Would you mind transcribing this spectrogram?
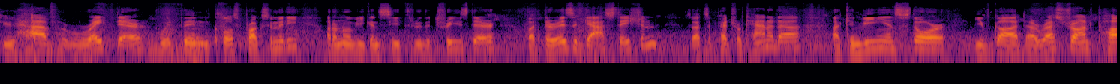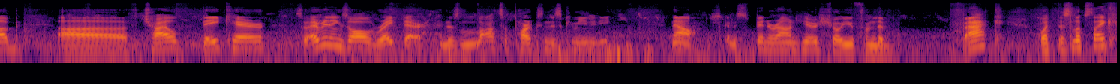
to have right there within close proximity. I don't know if you can see through the trees there, but there is a gas station. So that's a Petro-Canada, a convenience store. You've got a restaurant, pub, uh, child daycare. So everything's all right there. And there's lots of parks in this community. Now, just gonna spin around here, show you from the back what this looks like.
